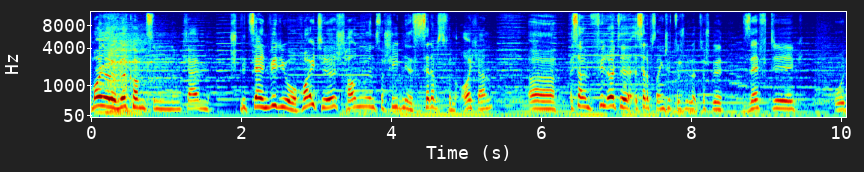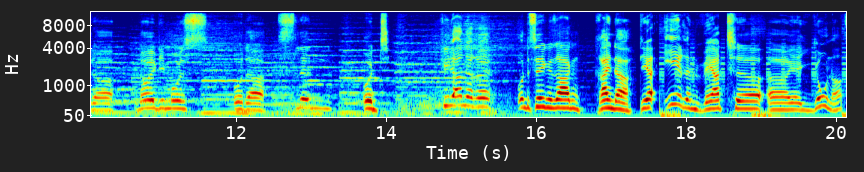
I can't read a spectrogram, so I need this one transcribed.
Moin Leute, willkommen zu einem kleinen speziellen Video. Heute schauen wir uns verschiedene Setups von euch an. Äh, es haben viele Leute Setups eingeschickt, zum Beispiel, zum Beispiel Seftig oder Noldimus oder Slin und viele andere. Und deswegen sagen, rein da. Der ehrenwerte äh, Jonas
